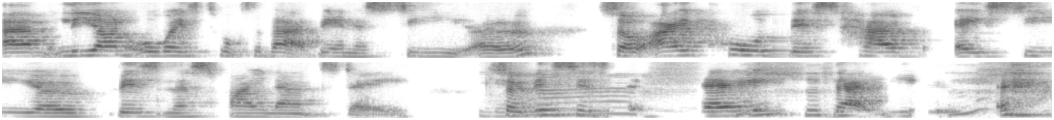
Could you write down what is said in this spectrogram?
um leeon always talks about being a ceo so I call this have a CEO business finance day. Yeah. So this is a day that you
